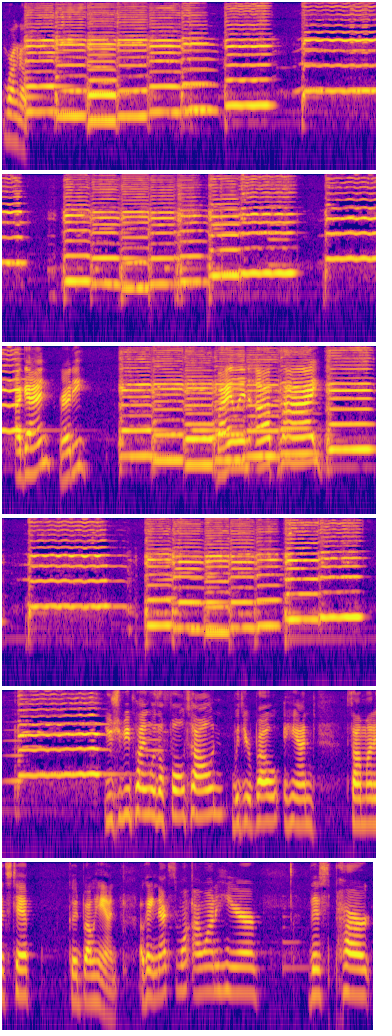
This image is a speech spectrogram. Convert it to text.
wrong note. Again, ready? Violin up high. You should be playing with a full tone with your bow hand, thumb on its tip. Good bow hand. Okay, next one, I want to hear this part.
